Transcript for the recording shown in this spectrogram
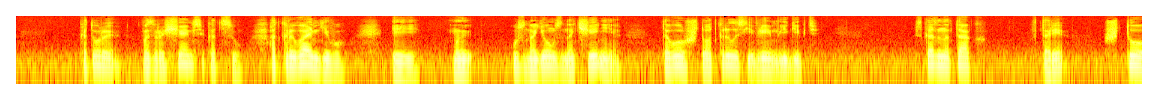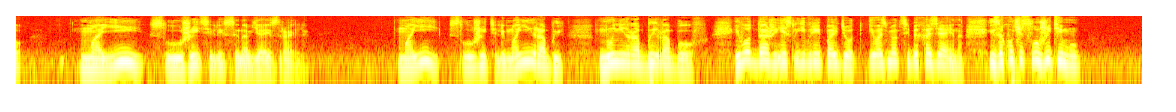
которое возвращаемся к Отцу, открываем Его, и мы узнаем значение того, что открылось евреям в Египте. Сказано так в Таре, что мои служители, сыновья Израиля. Мои служители, мои рабы, но не рабы рабов. И вот даже если еврей пойдет и возьмет себе хозяина и захочет служить ему,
